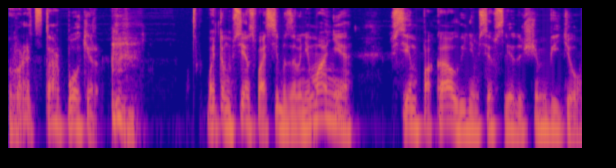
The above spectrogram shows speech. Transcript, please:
в Red Star Poker. Поэтому всем спасибо за внимание. Всем пока. Увидимся в следующем видео.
